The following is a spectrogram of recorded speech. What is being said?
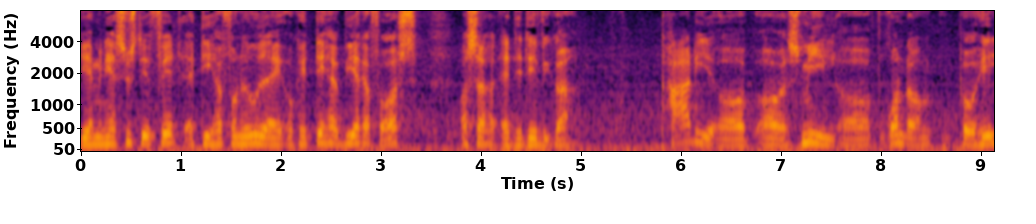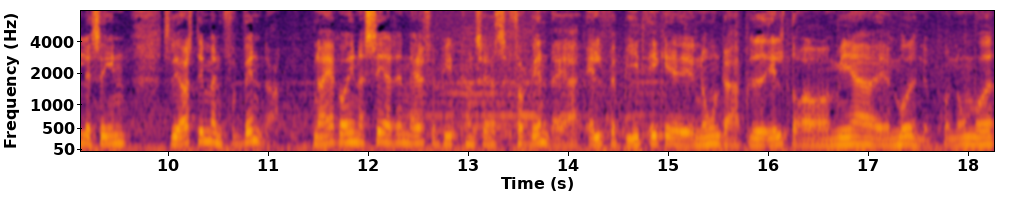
Jamen, jeg synes, det er fedt, at de har fundet ud af, okay, det her virker for os, og så er det det, vi gør. Party og, og smil og rundt om på hele scenen. Så det er også det, man forventer når jeg går ind og ser den Alphabet-koncert, så forventer jeg Alphabet. Ikke øh, nogen, der er blevet ældre og mere øh, modne på nogen måde.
